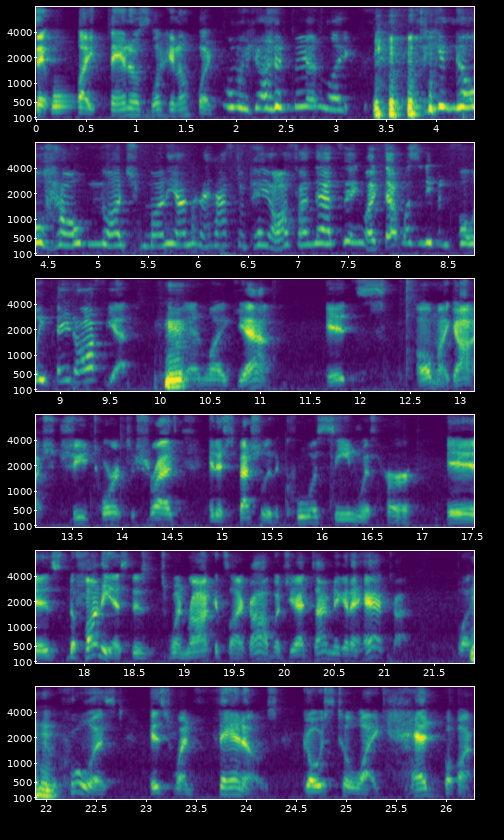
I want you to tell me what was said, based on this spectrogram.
That like Thanos looking up like, "Oh my god, man, like do you know how much money I'm gonna have to pay off on that thing? Like that wasn't even fully paid off yet. And like, yeah, it's oh my gosh, she tore it to shreds. And especially the coolest scene with her is the funniest is when Rocket's like, "Oh, but you had time to get a haircut." But the Mhm. coolest is when Thanos goes to like headbutt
